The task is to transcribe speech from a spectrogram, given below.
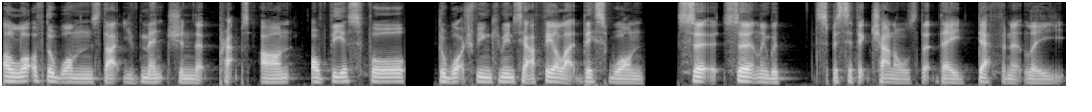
a lot of the ones that you've mentioned that perhaps aren't obvious for the watch viewing community. I feel like this one, cer- certainly with specific channels that they definitely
